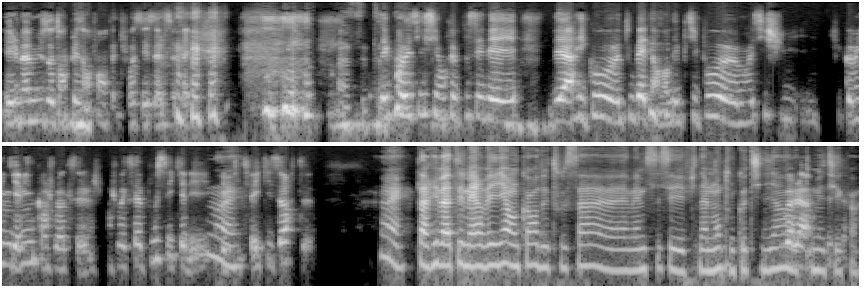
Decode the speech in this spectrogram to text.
Et je m'amuse autant que les enfants en fait. Je crois que c'est ça le secret. Ah, c'est moi aussi si on fait pousser des, des haricots euh, tout bêtes hein, dans des petits pots, euh, moi aussi je suis, je suis, comme une gamine quand je vois que, quand je vois que ça pousse et qu'il y a des, petites feuilles qui sortent. Ouais, tu arrives à t'émerveiller encore de tout ça, euh, même si c'est finalement ton quotidien, ton métier quoi.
